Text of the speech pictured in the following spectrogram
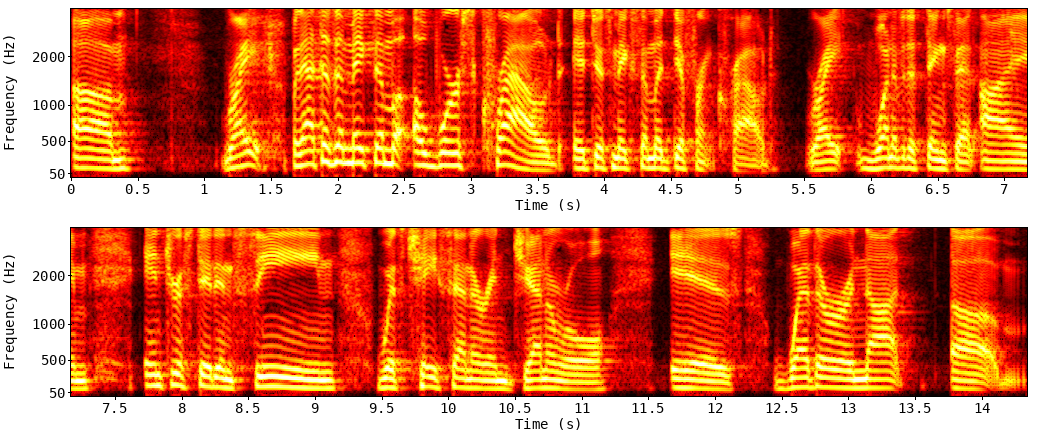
Um, right? But that doesn't make them a worse crowd. It just makes them a different crowd, right? One of the things that I'm interested in seeing with Chase Center in general is whether or not um,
